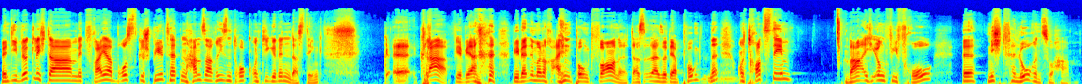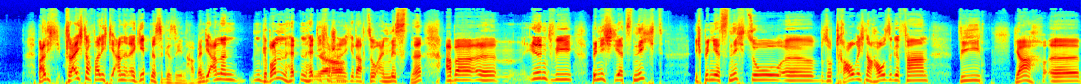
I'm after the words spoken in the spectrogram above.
Wenn die wirklich da mit freier Brust gespielt hätten, Hansa Riesendruck und die gewinnen das Ding. Äh, klar, wir wären, wir wären immer noch einen Punkt vorne. Das ist also der Punkt, ne? Und trotzdem war ich irgendwie froh, äh, nicht verloren zu haben. Weil ich, vielleicht auch, weil ich die anderen Ergebnisse gesehen habe. Wenn die anderen gewonnen hätten, hätte ja. ich wahrscheinlich gedacht, so ein Mist, ne? Aber äh, irgendwie bin ich jetzt nicht, ich bin jetzt nicht so, äh, so traurig nach Hause gefahren, wie, ja, äh,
